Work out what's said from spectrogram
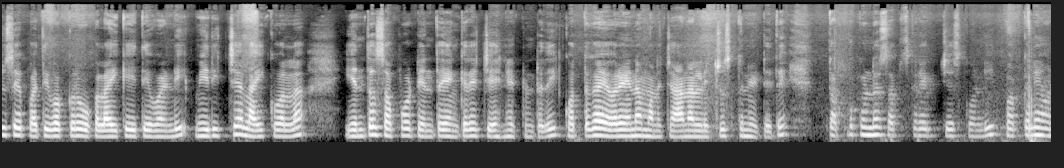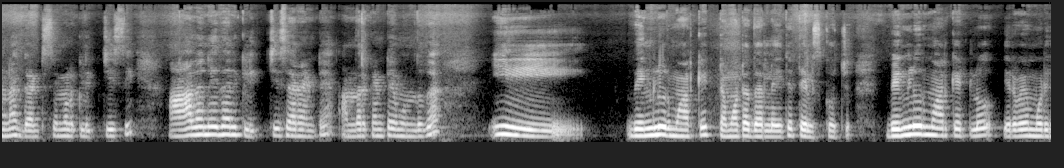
చూసే ప్రతి ఒక్కరూ ఒక లైక్ అయితే ఇవ్వండి. మీరు ఇచ్చే లైక్ వల్ల ఎంతో సపోర్ట్ ఎంతో ఎంకరేజ్ చేసినట్టు ఉంటుంది కొత్తగా ఎవరైనా మన ఛానల్ని చూస్తున్నట్టయితే తప్పకుండా సబ్స్క్రైబ్ చేసుకోండి. పక్కనే ఉన్న గంట సిమ్మలు క్లిక్ చేసి ఆల్ అనే దాన్ని క్లిక్ చేశారంటే అందరికంటే ముందుగా ఈ బెంగళూరు మార్కెట్ టమాటా ధరలు అయితే తెలుసుకోవచ్చు. బెంగళూరు మార్కెట్లో ఇరవై మూడు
